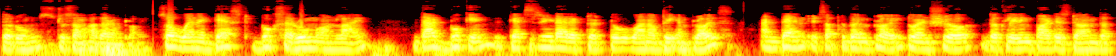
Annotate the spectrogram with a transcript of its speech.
the rooms to some other employee. So when a guest books a room online, that booking gets redirected to one of the employees and then it's up to the employee to ensure the cleaning part is done, the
